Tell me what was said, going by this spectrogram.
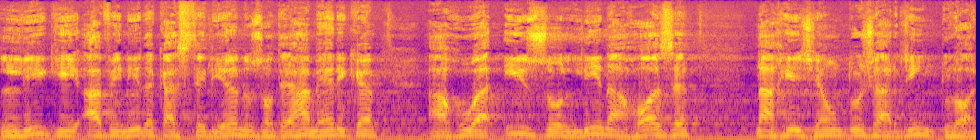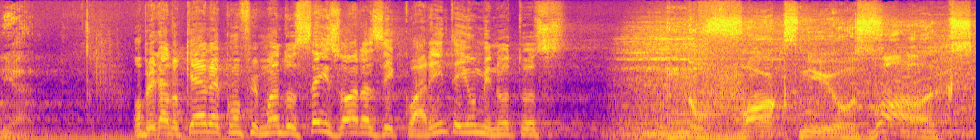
ligue a Avenida Castelhanos no Terra América à Rua Isolina Rosa na região do Jardim Glória. Obrigado, Keller. Confirmando 6 horas e 41 minutos. No Fox News. Fox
